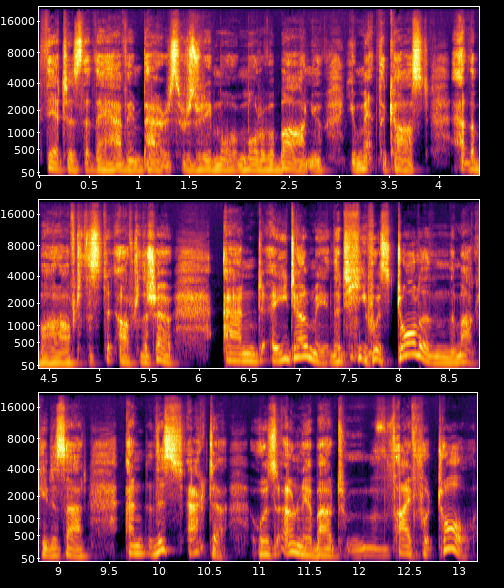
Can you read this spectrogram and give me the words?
theatres that they have in Paris. It was really more, more of a bar. And you, you met the cast at the bar after the, after the show. And he told me that he was taller than the Marquis de Sade. And this actor was only about five foot tall.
